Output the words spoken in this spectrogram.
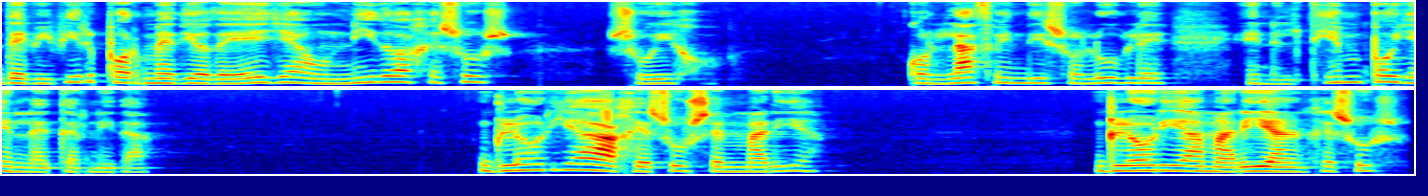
de vivir por medio de ella unido a Jesús, su Hijo, con lazo indisoluble en el tiempo y en la eternidad. Gloria a Jesús en María. Gloria a María en Jesús.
